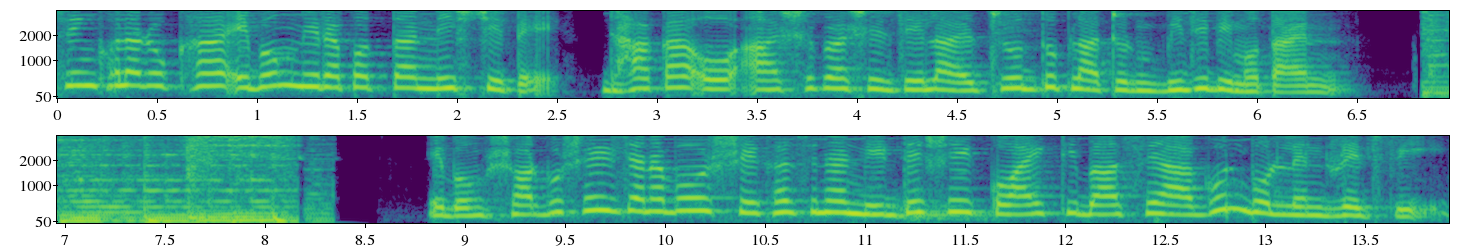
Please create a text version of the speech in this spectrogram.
শৃঙ্খলা রক্ষা এবং নিরাপত্তা নিশ্চিতে, ঢাকা ও আশেপাশের জেলায় চোদ্দ প্লাটুন বিজিবি মোতায়েন। এবং সর্বশেষ জানাব, শেখ হাসিনার নির্দেশে কয়েকটি বাসে আগুন বললেন রেজভি।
